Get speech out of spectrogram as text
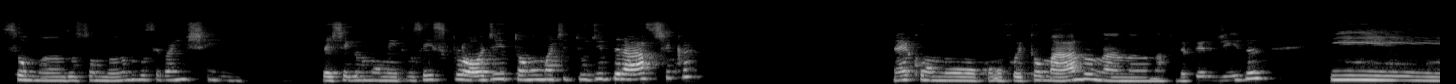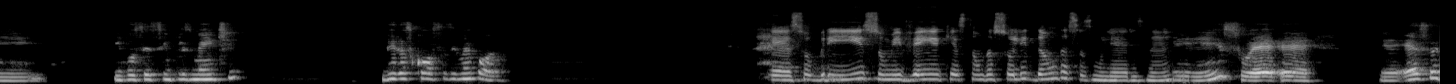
somando, somando, você vai enchendo. Daí chega no momento você explode e toma uma atitude drástica, né, como, como foi tomado na, na, na filha perdida, e, e você simplesmente vira as costas e vai embora. É, sobre isso me vem a questão da solidão dessas mulheres, né? Isso, é, é, é essa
